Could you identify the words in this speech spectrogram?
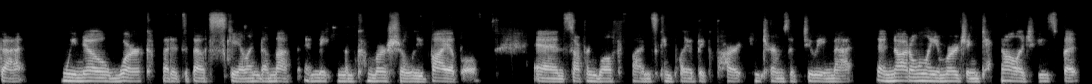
that we know work, but it's about scaling them up and making them commercially viable. And sovereign wealth funds can play a big part in terms of doing that. And not only emerging technologies, but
